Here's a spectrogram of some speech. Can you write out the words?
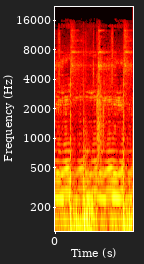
Thank you.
